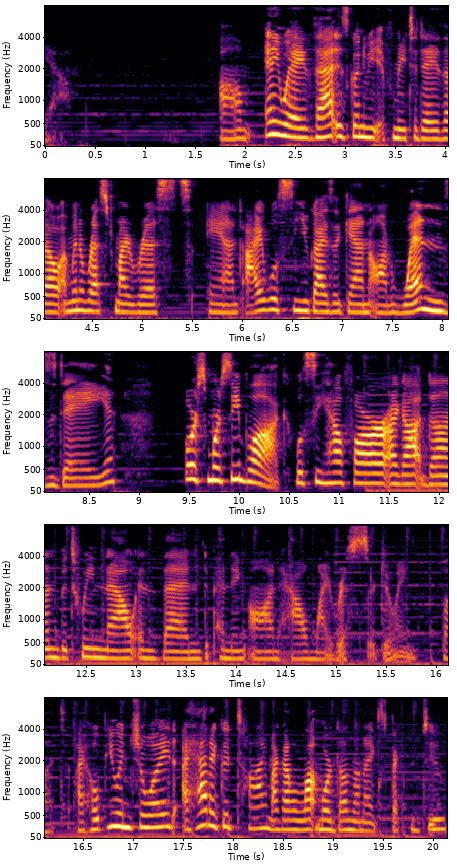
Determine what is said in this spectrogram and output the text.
Yeah. Um, anyway, that is going to be it for me today, though. I'm going to rest my wrists, and I will see you guys again on Wednesday for some more Seablock. We'll see how far I got done between now and then, depending on how my wrists are doing. But I hope you enjoyed. I had a good time. I got a lot more done than I expected to.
